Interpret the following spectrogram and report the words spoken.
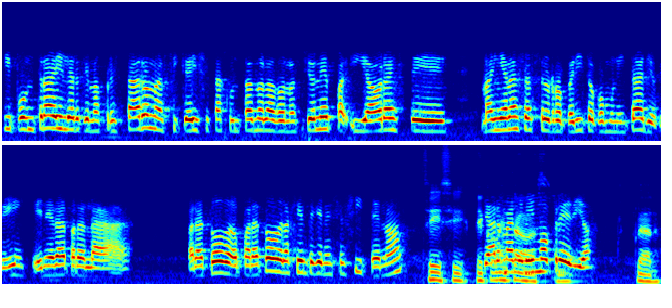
tipo, un tráiler que nos prestaron, así que ahí se está juntando las donaciones pa- y ahora este mañana se hace el roperito comunitario que en general para la para todo para toda la gente que necesite, ¿no? Sí, sí. me Se arma en el mismo sí. predio. Claro.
